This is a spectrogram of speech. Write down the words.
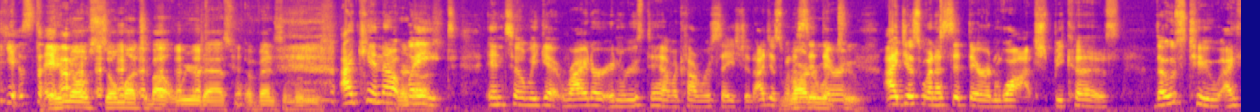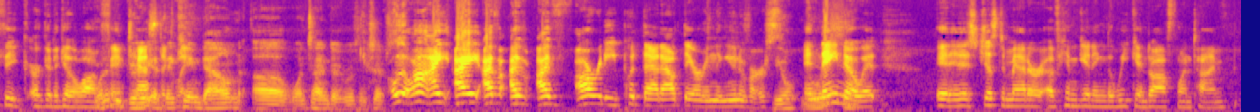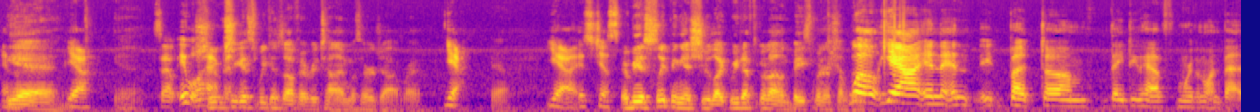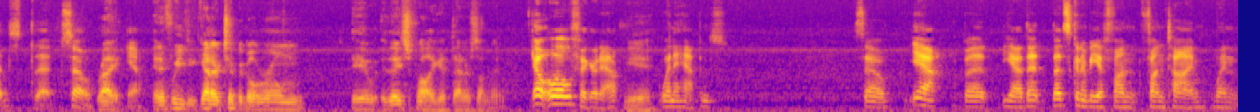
yes, they, they are. know so much about weird ass events and movies. I cannot wait until we get Ryder and Ruth to have a conversation. I just want to sit there. And, too. I just want to sit there and watch because those two, I think, are going to get along Wouldn't it be if fantastically. they came down uh, one time to Ruth and Chip's? Well, I, I, I've, I've, I've already put that out there in the universe, You don't and they it's know a- it. And it's just a matter of him getting the weekend off one time. And Yeah, yeah. yeah. So it will She, happen. she gets weekends off every time with her job, right? yeah. Yeah. Yeah. It's just It'd be a sleeping issue. Like we'd have to go down to the basement or something. well, yeah, and and but um, they do have more than one beds. That so right. yeah. And if we got our typical room, it, they should probably get that or something. Oh, we'll figure it out Yeah. when it happens. So yeah, but yeah, that that's gonna be a fun fun time when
